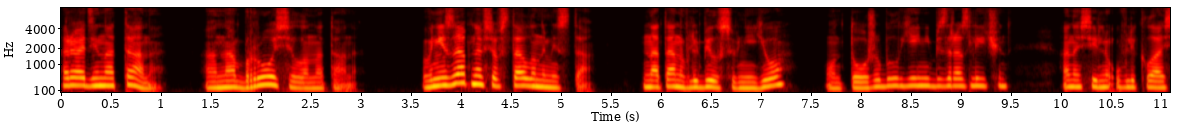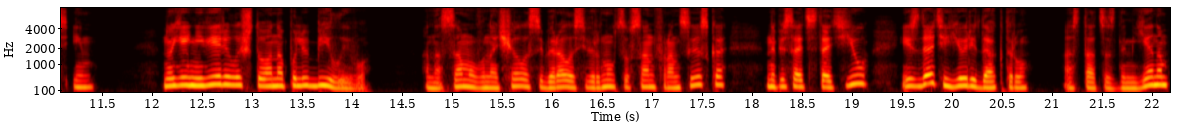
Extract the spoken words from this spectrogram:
ради Натана. Она бросила Натана. Внезапно все встало на места. Натан влюбился в нее, он тоже был ей не безразличен. Она сильно увлеклась им. Но ей не верилось, что она полюбила его. Она с самого начала собиралась вернуться в Сан-Франциско, написать статью и сдать ее редактору, остаться с Демьеном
